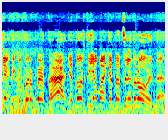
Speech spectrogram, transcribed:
техника БРП-то, а? Не то, что Ямахи это цилиндровый-то.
